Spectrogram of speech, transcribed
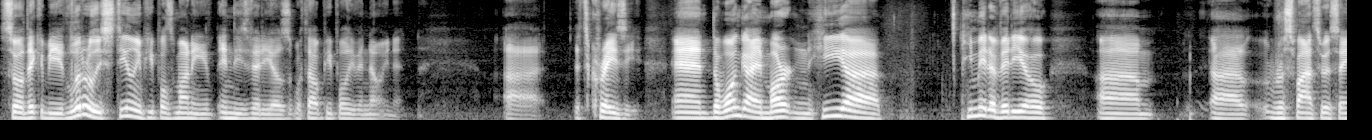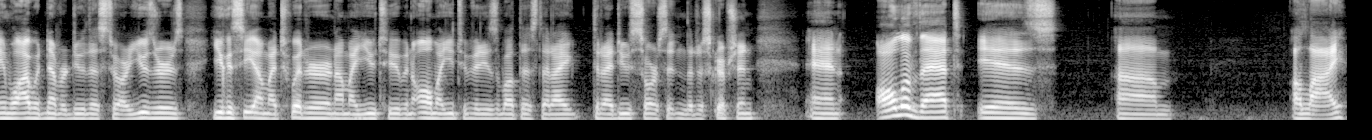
so they could be literally stealing people's money in these videos without people even knowing it. Uh, it's crazy. And the one guy, Martin, he uh, he made a video um, uh, response to it saying, "Well, I would never do this to our users. You can see on my Twitter and on my YouTube and all my YouTube videos about this that I that I do source it in the description, and all of that is um, a lie.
